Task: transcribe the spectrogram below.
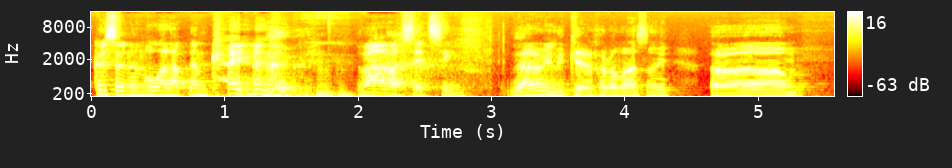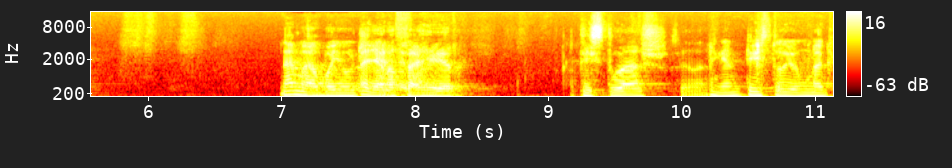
köszönöm, holnap nem kell jönnöm. Válasz egy szín. De nem mindig kell válaszolni. Um, nem olyan bonyolult. Legyen a fehér. Tisztulás. Igen, tisztuljunk meg.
